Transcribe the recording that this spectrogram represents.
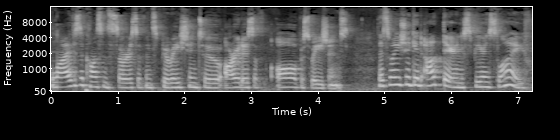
Life is a constant source of inspiration to artists of all persuasions. That's why you should get out there and experience life.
